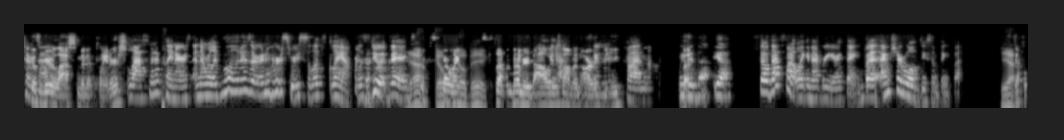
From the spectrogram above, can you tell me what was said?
because we rent. were last minute planners. last minute planners, and then we're like, well, it is our anniversary, so let's glam. Let's do it big. yeah, go So, like, go big. Seven hundred dollars Yeah. on an It RV. was fun. We But- did that. Yeah. So that's not like an every year thing, but I'm sure we'll do something fun. Yeah. Definitely.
